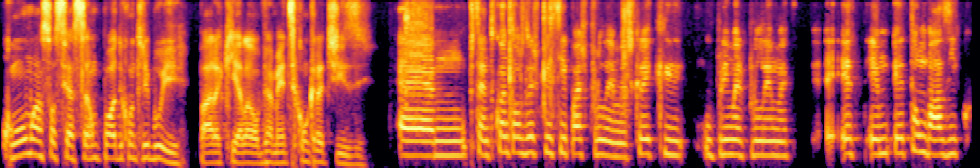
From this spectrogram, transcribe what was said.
como a associação pode contribuir para que ela, obviamente, se concretize? Um, portanto, quanto aos dois principais problemas, creio que o primeiro problema é, é, é tão básico,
